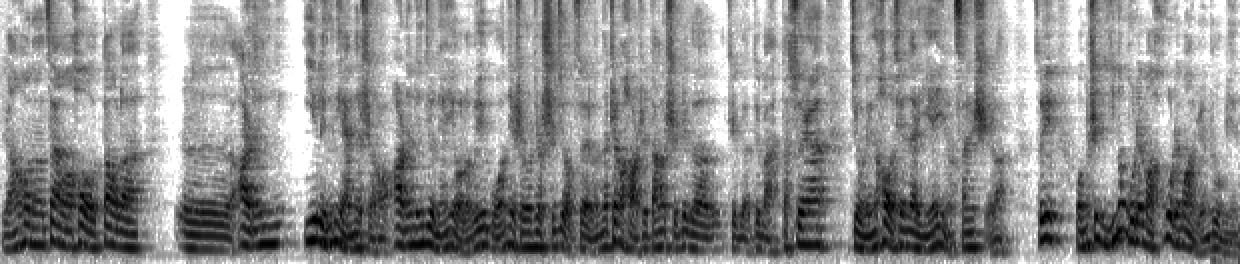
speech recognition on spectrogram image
然后呢，再往后到了呃二零。一零年的时候，二零零九年有了微博，那时候就十九岁了，那正好是当时这个这个对吧？他虽然九零后，现在也已经三十了，所以我们是移动互联网互联网原住民，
